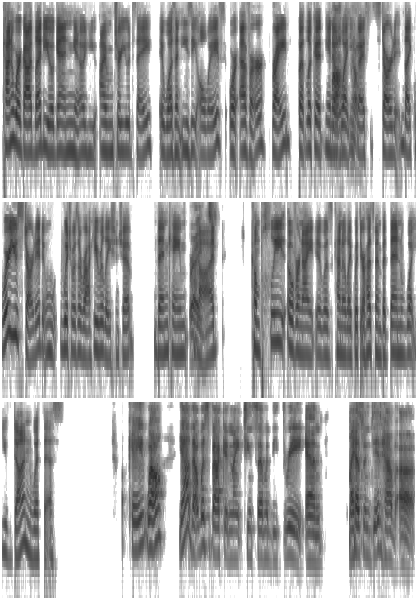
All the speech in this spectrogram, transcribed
kind of where God led you again, you know, you I'm sure you would say it wasn't easy always or ever, right? But look at, you know, well, what you no. guys started, like where you started, which was a rocky relationship then came right. God. Complete overnight. It was kind of like with your husband, but then what you've done with this. Okay. Well, yeah, that was back in 1973. And my husband did have a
